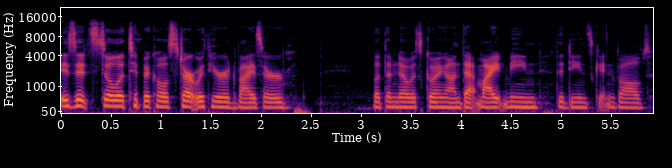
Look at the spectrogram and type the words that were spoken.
Is it still a typical start with your advisor? let them know what's going on. That might mean the deans get involved.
